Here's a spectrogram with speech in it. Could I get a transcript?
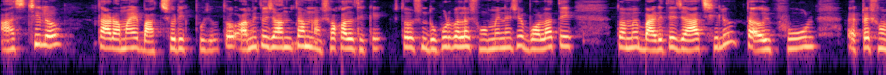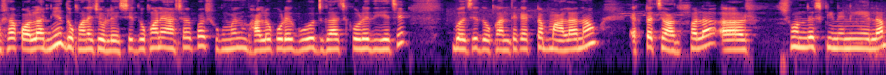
আসছিল তারা মায়ের বাৎসরিক পুজো। তো আমি তো জানতাম না সকাল থেকে। তো দুপুরবেলা সৌমেন এসে বলাতে তো আমি বাড়িতে যা ছিল তা ওই ফুল, একটা শসা, কলা নিয়ে দোকানে চলে এসেছি। দোকানে আসার পর সৌমেন ভালো করে গোছ গাছ করে দিয়েছে। বলছে, দোকান থেকে একটা মালা নাও, একটা চাঁদমালা আর সন্দেশ কিনে নিয়ে এলাম।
